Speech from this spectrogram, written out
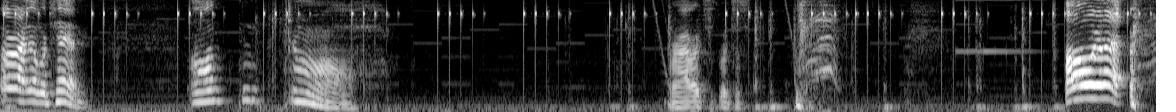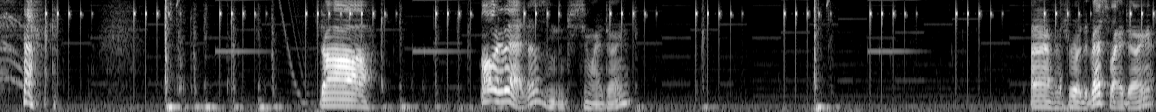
Alright, level 10. On. Oh. Right, let's, let's just... Oh, look at that! ah. Oh, look at that. That was an interesting way of doing it. I don't know if that's really the best way of doing it.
